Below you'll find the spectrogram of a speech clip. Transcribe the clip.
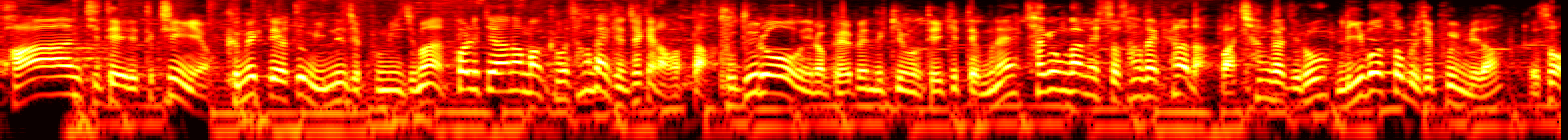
과한 디테일이 특징이에요. 금액대가 좀 있는 제품이지만 퀄리티 하나만큼은 상당히 괜찮게 나왔다. 부드러운 이런 벨벳 느낌으로 돼 있기 때문에 착용감에 있어 상당히 편하다. 마찬가지로 리버서블 제품입니다. 그래서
